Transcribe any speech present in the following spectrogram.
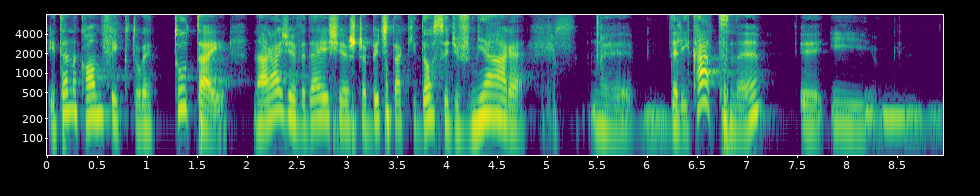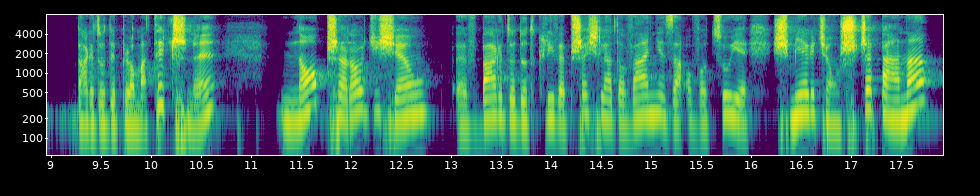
I ten konflikt, który tutaj na razie wydaje się jeszcze być taki dosyć w miarę y, delikatny y, i bardzo dyplomatyczny, no, przerodzi się w bardzo dotkliwe prześladowanie, zaowocuje śmiercią Szczepana,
